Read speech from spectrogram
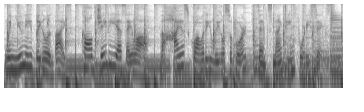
When you need legal advice, call JDSA Law, the highest quality legal support since 1946.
